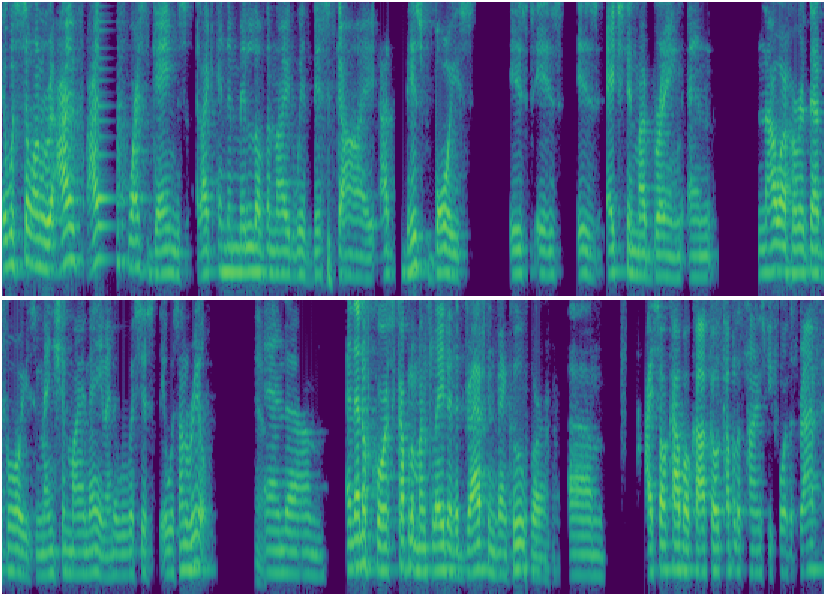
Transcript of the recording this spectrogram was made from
It was so unreal. I've I've watched games like in the middle of the night with this guy. His voice is is is etched in my brain, and now I heard that voice mention my name, and it was just it was unreal. Yeah. And um, and then, of course, a couple of months later, the draft in Vancouver. Um, I saw Kaapo Kakko a couple of times before the draft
